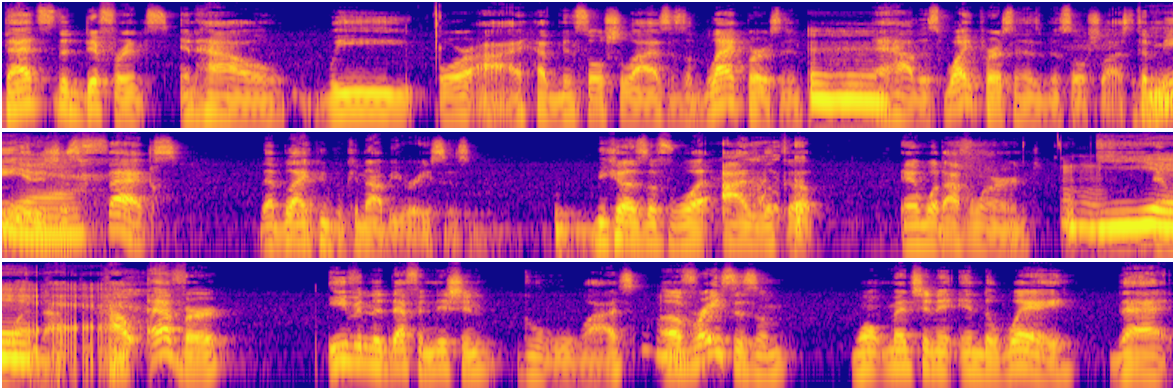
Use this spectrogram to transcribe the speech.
"That's the difference in how." We or I have been socialized as a black person, and how this white person has been socialized. To me, it is Mm-hmm. Just facts that black people cannot be racist because of what I look up and what I've learned and mm-hmm. Yeah. whatnot. However, even the definition, Google wise, mm-hmm. of racism won't mention it in the way that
